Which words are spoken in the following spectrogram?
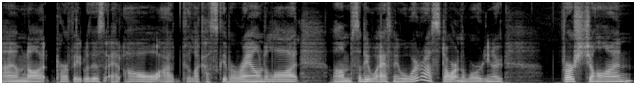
I am not perfect with this at all. I feel like I skip around a lot. Um, some people ask me, well, where do I start in the Word? You know, First John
